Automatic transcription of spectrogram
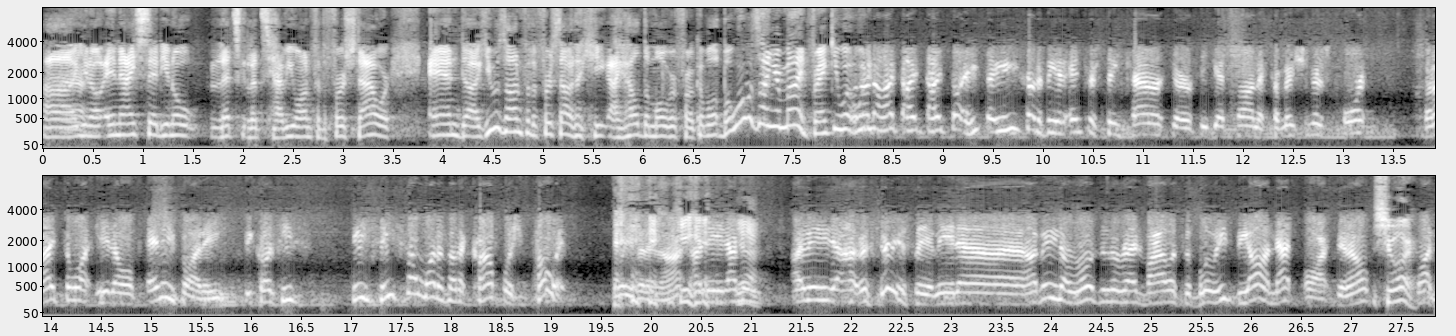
Uh, You know, and I said, "You know, let's let's have you on for the first hour." And uh, he was on for the first hour. He, I held him over for a couple. But what was on your mind, Frankie? What, No, what, no, I, I, I thought he, he's going to be an interesting character if he gets on the commissioner's court. But I thought, you know, if anybody, because he's he's he's somewhat of an accomplished poet, believe it or not. I mean, I Yeah. mean. I mean, uh, seriously. I mean, uh, I mean, you know, roses are red, violets are blue. He's beyond that part, you know. Sure. But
